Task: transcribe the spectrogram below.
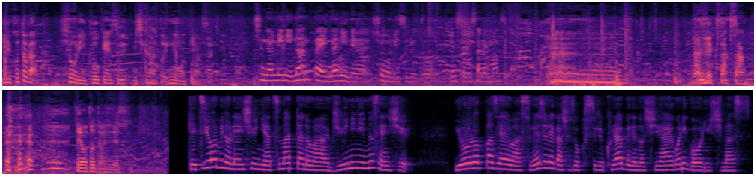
いうことが勝利に貢献する道かなというふうに思っています。ちなみに何対何で勝利すると予想されますか？なるべくたくさん。点を取ってほしいです月曜日の練習に集まったのは12人の選手。ヨーロッパ勢はそれぞれが所属するクラブでの試合後に合流します。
